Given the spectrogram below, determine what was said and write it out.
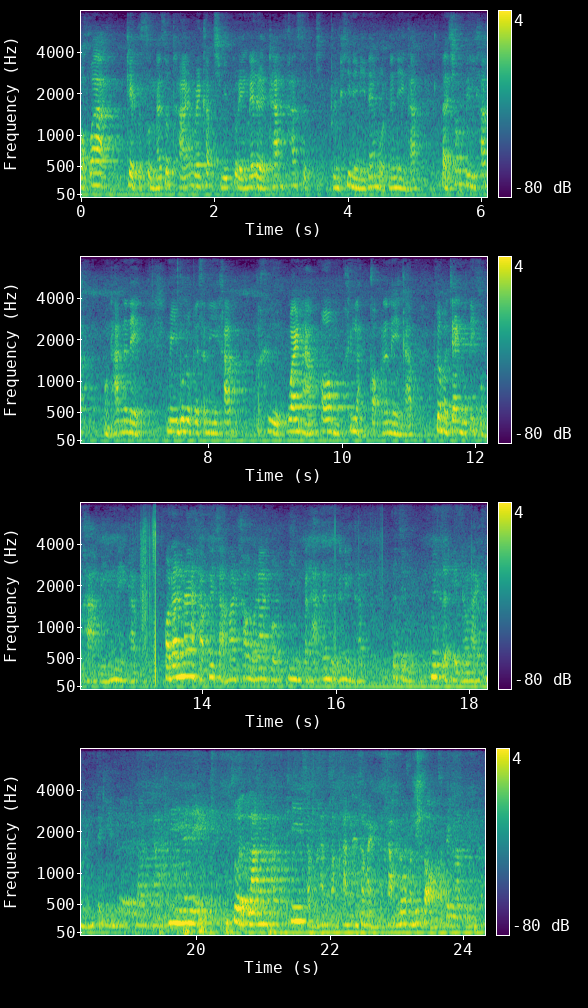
บอกว่าเก็บกระสุนนัดสุดท้ายไว้กับชีวิตตัวเองได้เลย ถ้าข้าศึกพื้นที่ในนี้ได้หมดนั่นเองครับ แต่โชคดีครับของท่านนั่นเอง มีบุรุษไปรษณีย์ครับ ก็คือว่ายน้ำอ้อมขึ้นหลังเกาะนั่นเองครับเพื่อมาแจ้งยุติสงครามนี้นั่นเองครับพอด้านหน้าครับไม่สามารถเข้ามาได้เพราะยิงปะทะกันอยู่นั่นเองครับ ก็จึงไม่เกิดเหตุร้ายครั้งนี้จะกินเลยตามที่นั่นเอง ส่วนลำครับที่สำคัญสำคัญในสมัยสงครามโลกครั้งที่สองจะเป็นลำนี้ครับ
